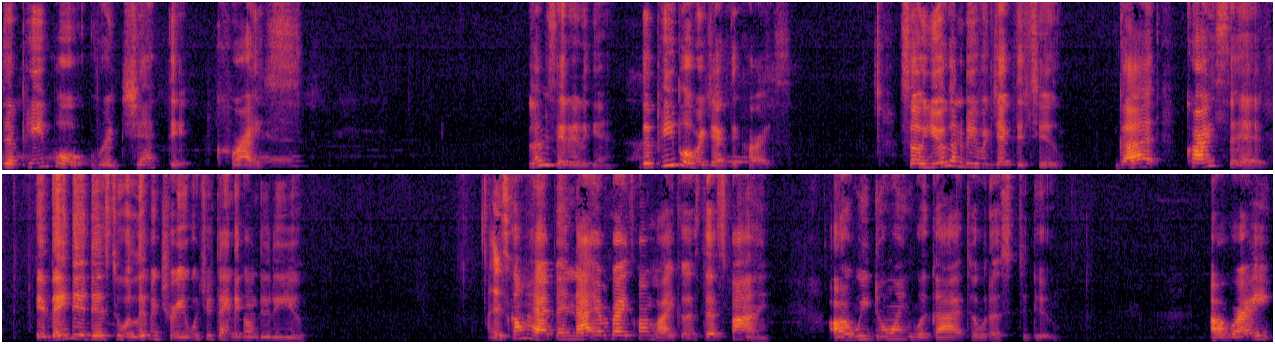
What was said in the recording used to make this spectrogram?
the people rejected Christ. Let me say that again. The people rejected Christ. So you're going to be rejected too. God, Christ said, if they did this to a living tree, what you think they're going to do to you? It's going to happen. Not everybody's going to like us. That's fine. Are we doing what God told us to do? All right?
